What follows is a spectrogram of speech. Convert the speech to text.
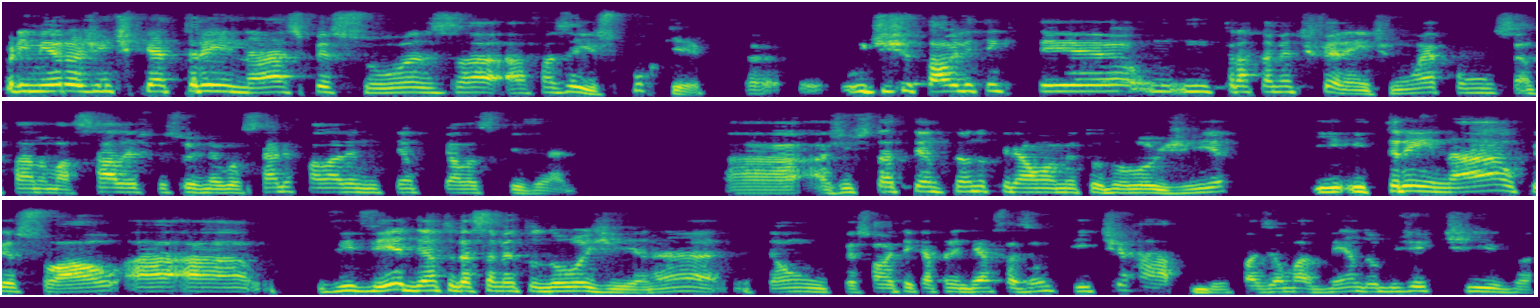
Primeiro, a gente quer treinar as pessoas a, a, fazer isso. Por quê? É, o digital ele tem que ter um, um, tratamento diferente. Não é como sentar numa sala e as pessoas negociarem e falarem no tempo que elas quiserem. A gente está tentando criar uma metodologia e, e treinar o pessoal a, a viver dentro dessa metodologia, né? Então, o pessoal vai ter que aprender a fazer um pitch rápido, fazer uma venda objetiva,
